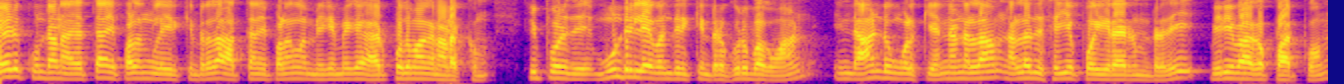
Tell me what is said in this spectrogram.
ஏழுக்குண்டான எத்தனை பலன்கள் இருக்கின்றதோ அத்தனை பலன்களும் மிக மிக அற்புதமாக நடக்கும். இப்பொழுது மூன்றிலே வந்திருக்கின்ற குரு பகவான் இந்த ஆண்டு உங்களுக்கு என்னென்னலாம் நல்லது செய்ய போகிறார் என்பதை விரிவாக பார்ப்போம்.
